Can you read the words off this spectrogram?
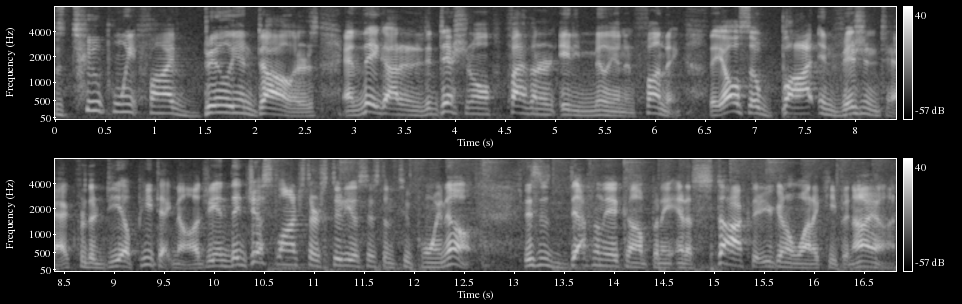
was 2.5 billion dollars, and they got an additional 580 million in funding. They also bought EnvisionTEC for their DLP technology, and they just launched their Studio System 2.0. This is definitely a company and a stock that you're going to want to keep an eye on.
